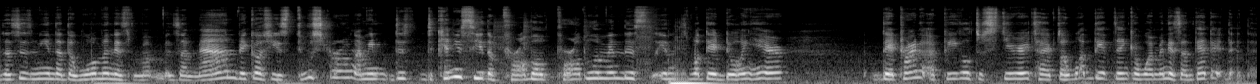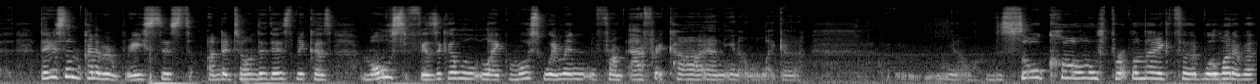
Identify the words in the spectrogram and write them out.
Does this mean that the woman is is a man because she's too strong? I mean, this, can you see the problem problem in this in what they're doing here? They're trying to appeal to stereotypes of what they think a woman is, and they there is some kind of a racist undertone to this because most physical, like most women from Africa and you know, like a you know the so-called problematic third world whatever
